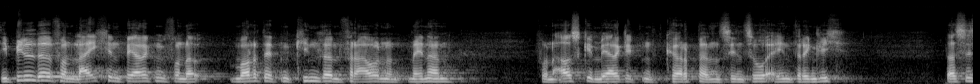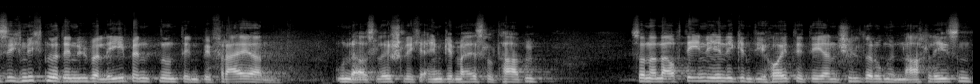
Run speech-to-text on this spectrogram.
Die Bilder von Leichenbergen, von ermordeten Kindern, Frauen und Männern, von ausgemergelten Körpern sind so eindringlich, dass sie sich nicht nur den Überlebenden und den Befreiern unauslöschlich eingemeißelt haben, sondern auch denjenigen, die heute deren Schilderungen nachlesen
